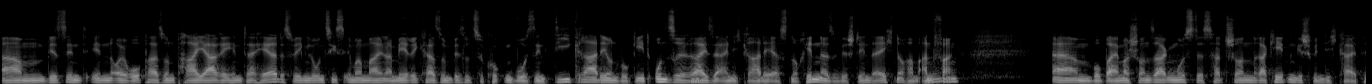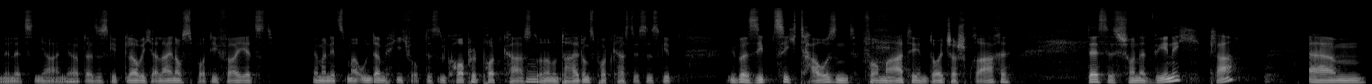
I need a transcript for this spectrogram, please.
ähm, wir sind in Europa so ein paar Jahre hinterher, deswegen lohnt es sich immer mal in Amerika so ein bisschen zu gucken, wo sind die gerade und wo geht unsere Reise eigentlich gerade erst noch hin. Also wir stehen da echt noch am Anfang. Mhm. Ähm, wobei man schon sagen muss, das hat schon Raketengeschwindigkeit in den letzten Jahren gehabt. Also es gibt, glaube ich, allein auf Spotify jetzt, wenn man jetzt mal untermächtig, ob das ein Corporate Podcast mhm. oder ein Unterhaltungspodcast ist, es gibt über 70.000 Formate in deutscher Sprache. Das ist schon nicht wenig, klar. Ähm,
